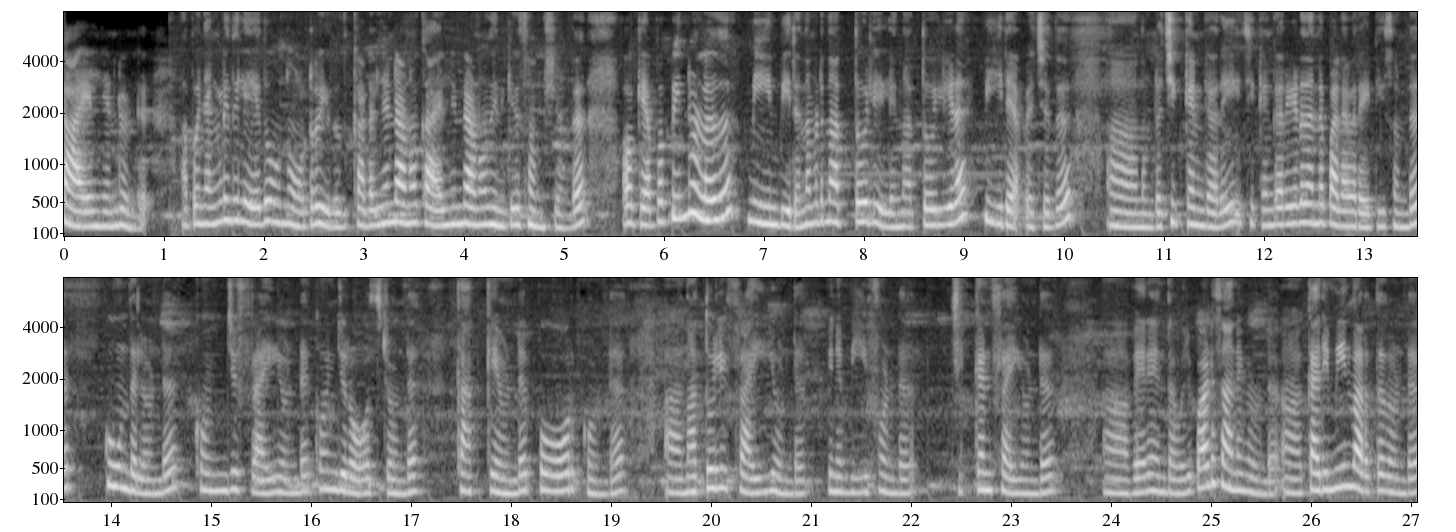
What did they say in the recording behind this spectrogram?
കായൽ ഞണ്ടുണ്ട്. അപ്പോൾ ഞങ്ങൾ ഇതിൽ ഏതോ ഒന്ന് ഓർഡർ ചെയ്തത്. കടൽ ഞണ്ടാണോ കായൽ ഞണ്ടാണോ എന്ന് എനിക്കൊരു സംശയമുണ്ട്. ഓക്കെ അപ്പോൾ പിന്നുള്ളത് മീൻ പീര. നമ്മുടെ നത്തോലി ഇല്ലേ? നത്തോലിയുടെ പീര വെച്ചത് നമ്മുടെ ചിക്കൻ കറി. ചിക്കൻ കറിയുടെ തന്നെ പല വെറൈറ്റീസ് ഉണ്ട്. കൂന്തലുണ്ട് കൊഞ്ച് ഫ്രൈ ഉണ്ട് കൊഞ്ച് റോസ്റ്റ് ഉണ്ട് കക്കയുണ്ട് പോർക്കുണ്ട് നത്തോലി ഫ്രൈ ഉണ്ട് പിന്നെ ബീഫുണ്ട് ചിക്കൻ ഫ്രൈ ഉണ്ട് വേറെ എന്താ? ഒരുപാട് സാധനങ്ങളുണ്ട്. കരിമീൻ വറുത്തതുണ്ട്.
